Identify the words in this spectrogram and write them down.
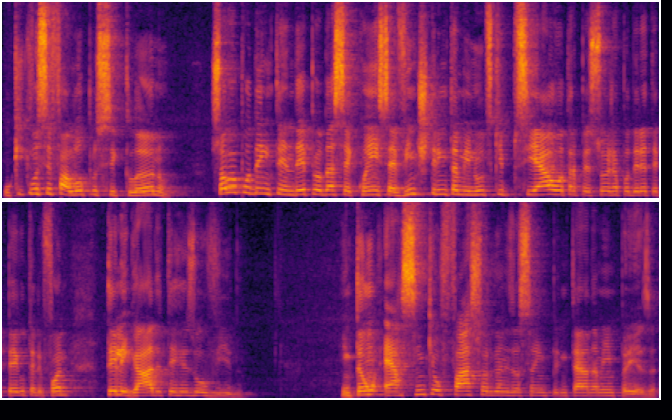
O que, que você falou para o ciclano? Só para poder entender, para eu dar sequência, é 20, 30 minutos que se é a outra pessoa já poderia ter pego o telefone, ter ligado e ter resolvido. Então é assim que eu faço a organização interna da minha empresa.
